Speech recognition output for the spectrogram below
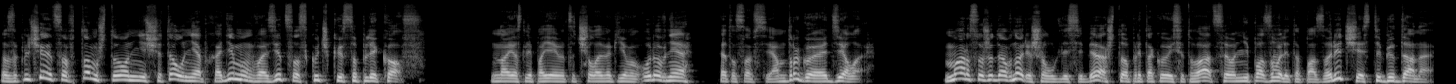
заключается в том, что он не считал необходимым возиться с кучкой сопляков. Но если появится человек его уровня, это совсем другое дело. Марс уже давно решил для себя, что при такой ситуации он не позволит опозорить честь Бедана.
